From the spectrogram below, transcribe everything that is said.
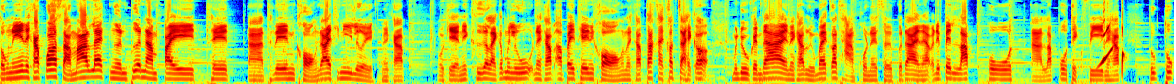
ตรงนี้นะครับก็สามารถแลกเงินเพื่อนำไป trade อ่า trade ของได้ที่นี่เลยนะครับโอเค อันนี้คืออะไรก็ไม่รู้นะครับ เอาไป trade ของนะครับ ถ้าใครเข้าใจก็มาดูกันได้นะครับ หรือไม่ก็ถามคนในเซิร์ฟก็ได้นะครับ อันนี้เป็นรับโพอ่ารับ protect ฟรีนะครับ ทุก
